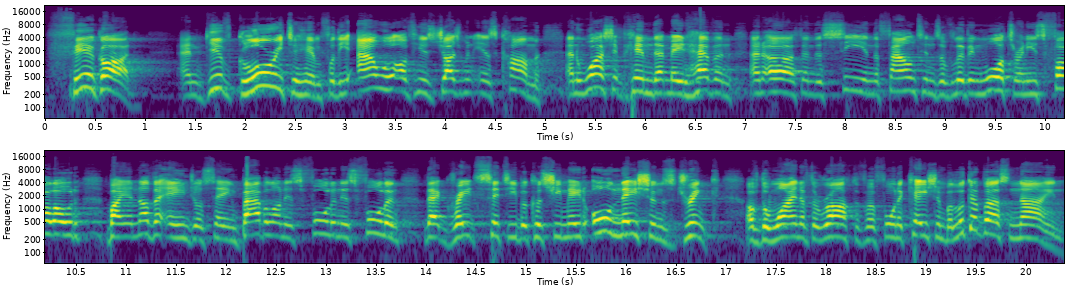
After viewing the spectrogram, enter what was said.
Fear God and give glory to him, for the hour of his judgment is come, and worship him that made heaven and earth and the sea and the fountains of living water. And he's followed by another angel saying, Babylon is fallen, is fallen, that great city, because she made all nations drink of the wine of the wrath of her fornication. But look at verse 9.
